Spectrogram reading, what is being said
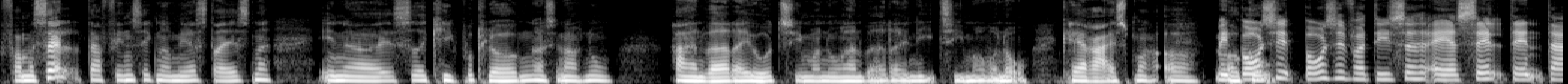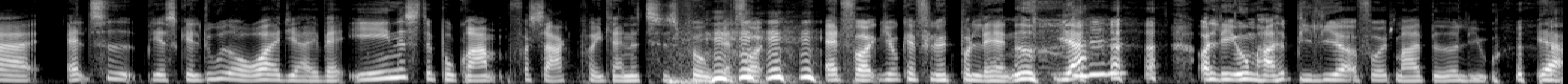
fra mig selv. Der findes ikke noget mere stressende, end at sidde og kigge på klokken og sige, nu har han været der i 8 timer, nu har han været der i 9 timer, hvornår kan jeg rejse mig og Men og bortset, bortset fra det, så er jeg selv den, der altid bliver skældt ud over, at jeg i hver eneste program får sagt på et eller andet tidspunkt, at folk, at folk jo kan flytte på landet ja. og leve meget billigere og få et meget bedre liv. ja.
